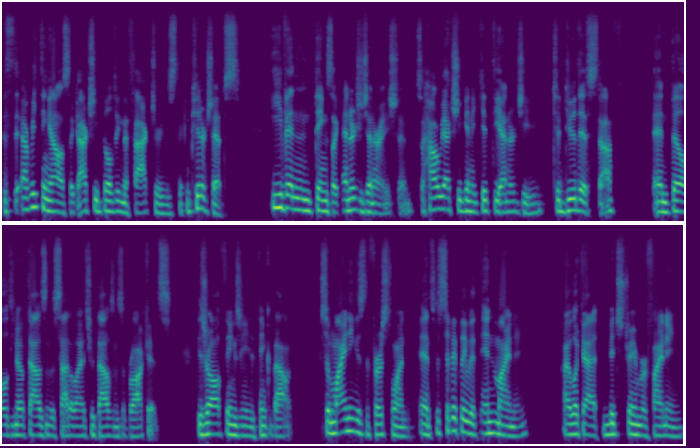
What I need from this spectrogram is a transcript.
It's everything else, like actually building the factories, the computer chips, even things like energy generation. So how are we actually going to get the energy to do this stuff and build, you know, thousands of satellites or thousands of rockets? These are all things we need to think about. So mining is the first one. And specifically within mining, I look at midstream refining.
